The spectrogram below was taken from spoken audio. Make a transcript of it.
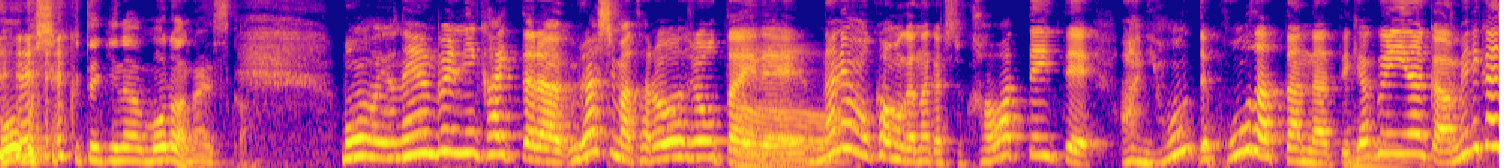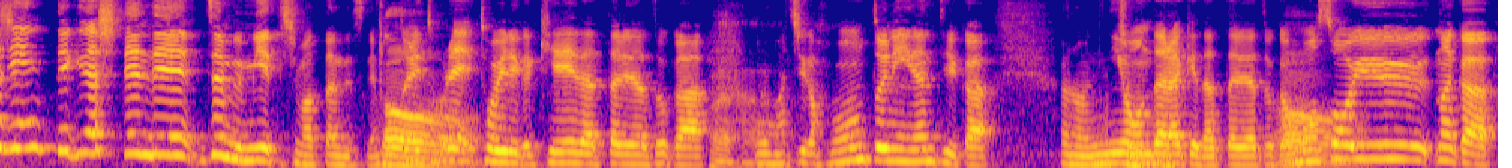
ホームシック的なものはないですか？もう4年ぶりに帰ったら浦島太郎状態で何もかもがなんかちょっと変わっていてあ日本ってこうだったんだって逆になんかアメリカ人的な視点で全部見えてしまったんですね。本当にトレトイレが綺麗だったりだとか、もう街が本当になんていうかあの日本だらけだったりだとかもうそういうなんか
